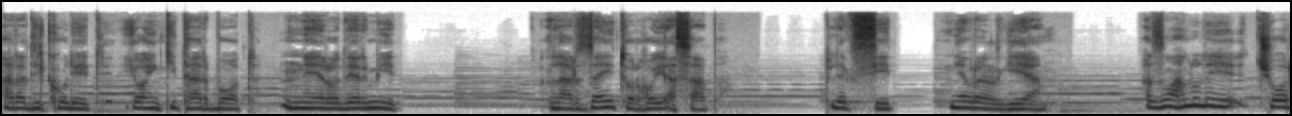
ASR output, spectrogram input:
Радикулит ё ин ки тарбот нейродермит ларзаи торҳои асаб плексит невралгия аз маҳлули чор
